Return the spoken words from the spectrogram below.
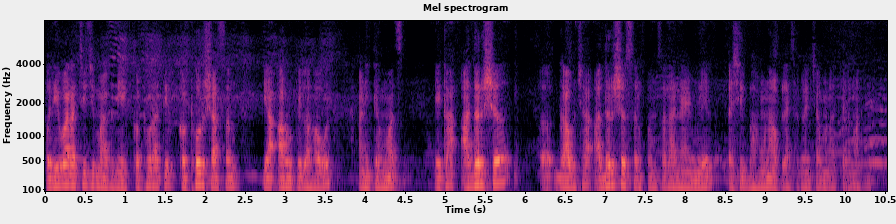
परिवाराची जी मागणी आहे कठोरातील कठोर शासन या आरोपीला व्हावं. आणि तेव्हाच एका आदर्श गावच्या आदर्श सरपंचाला न्याय मिळेल अशी भावना आपल्या सगळ्यांच्या मनात निर्माण होईल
